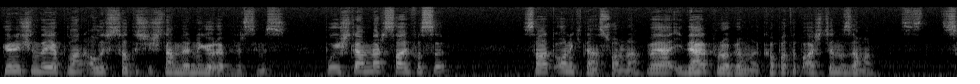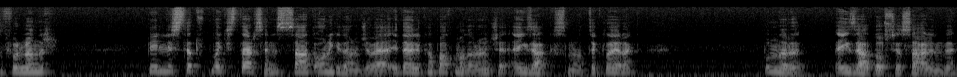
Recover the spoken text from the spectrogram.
gün içinde yapılan alış satış işlemlerini görebilirsiniz. Bu işlemler sayfası saat 12'den sonra veya ideal programını kapatıp açtığınız zaman sıfırlanır. Bir liste tutmak isterseniz saat 12'den önce veya ideali kapatmadan önce Excel kısmına tıklayarak bunları Excel dosyası halinde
